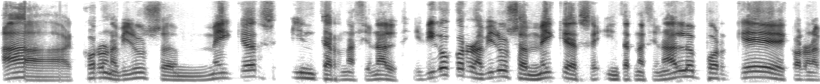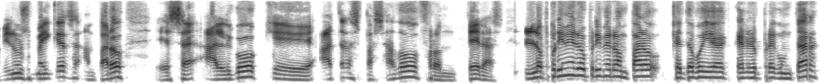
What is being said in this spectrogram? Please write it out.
a Coronavirus eh, Makers Internacional. Y digo Coronavirus Makers Internacional porque Coronavirus Makers, Amparo, es algo que ha traspasado fronteras. Lo primero, primero, Amparo, que te voy a querer preguntar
